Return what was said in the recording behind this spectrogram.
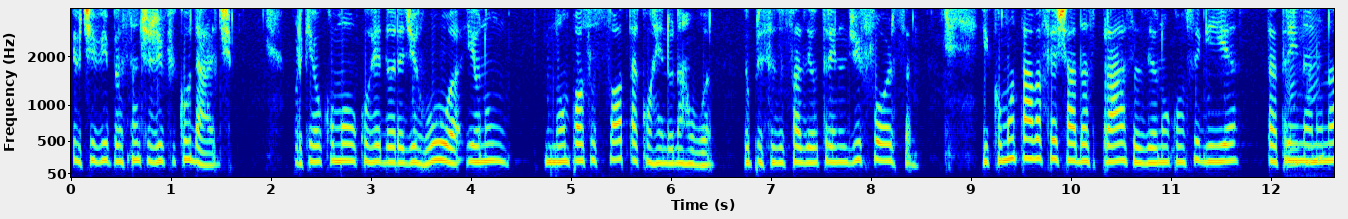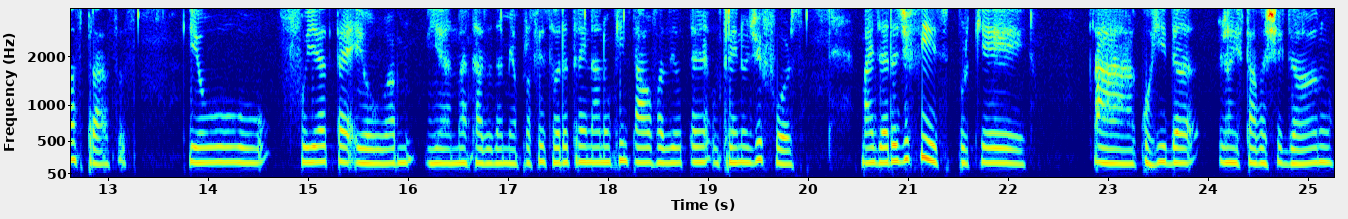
Eu tive bastante dificuldade, porque eu como corredora de rua, eu não, não posso só estar tá correndo na rua eu preciso fazer o treino de força. E como estava fechada as praças, eu não conseguia estar tá treinando uhum. nas praças. eu fui até, eu ia na casa da minha professora treinar no quintal, fazer o, o treino de força. Mas era difícil, porque a corrida já estava chegando,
